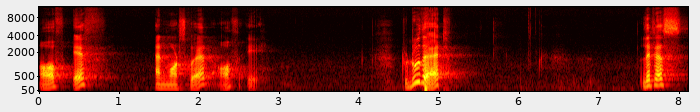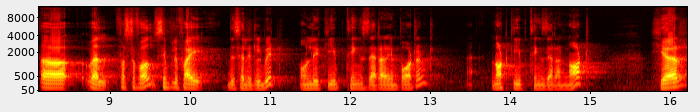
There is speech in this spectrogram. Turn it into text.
of f and mod square of a. To do that let us uh, well first of all simplify this a little bit only keep things that are important not keep things that are not. Here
